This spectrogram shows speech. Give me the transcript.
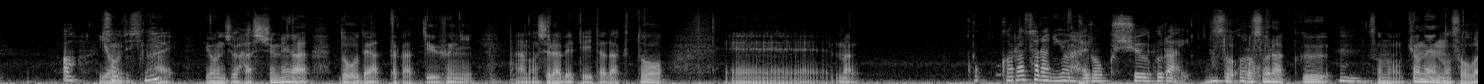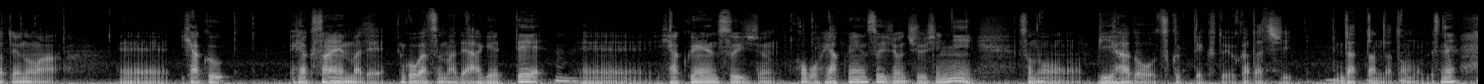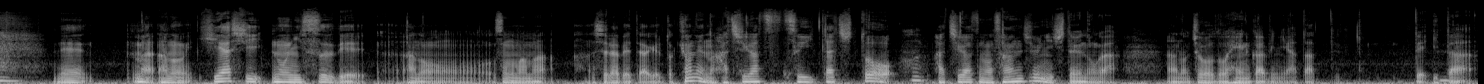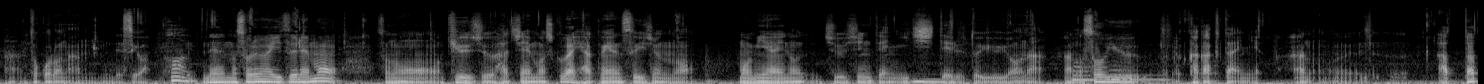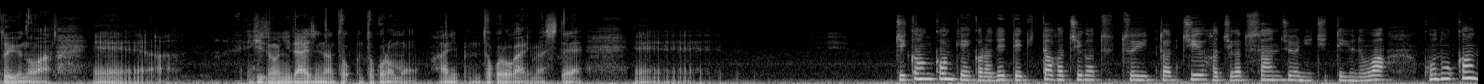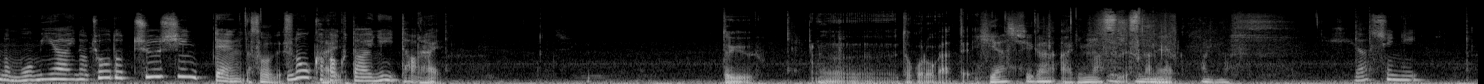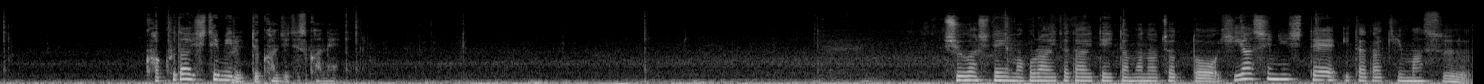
あそうですね、はい、48週目がどうであったかっていうふうにあの調べていただくと、えーまあ、ここからさらに46週ぐらいおのところ、そおそらく、うん。その去年の相場というのは、えー100 103円まで5月まで上げて、うん。えー100円水準ほぼ100円水準を中心にその P ハードを作っていくという形だったんだと思うんですね。でまああの冷やしの日数であのそのまま調べてあげると去年の8月1日とはい。8月の30日というのがあのちょうど変化日に当たっていたところなんですよ。はい。で、まあ、それはいずれもその98円もしくは100円水準のもみ合いの中心点に位置しているというような、あうん。のそういう価格帯にあのあったというのは、えー非常に大事なとところもありところがありまして、え時間関係から出てきた8月1日8月30日っていうのはこの間のもみ合いのちょうど中心点の価格帯にいた、はい、はい。というところがあって冷やしがありますですかね。あります。冷やしに拡大してみるっていう感じですかね、週足で今ご覧いただいていたものをちょっと冷やしにしていただきます。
